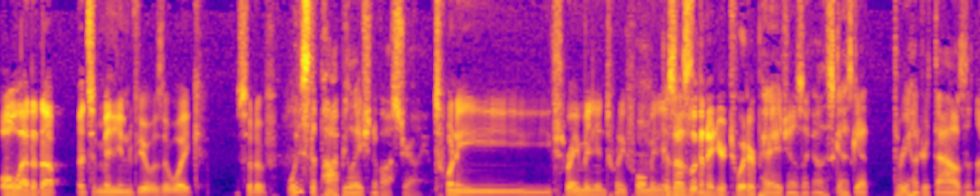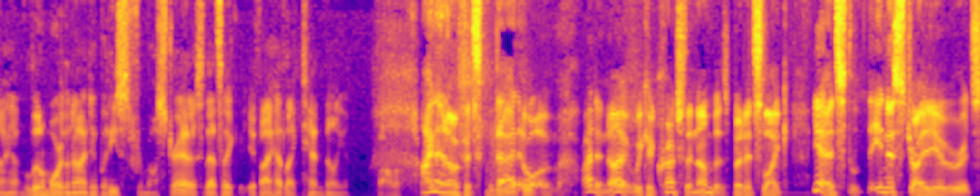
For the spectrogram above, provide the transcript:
all added up, it's a million viewers a week. Sort of What is the population of Australia? 23 million, 24 million. Because I was looking at your Twitter page and I was like, oh, this guy's got 300,000. I have a little more than I do, but he's from Australia. So that's like if I had like 10 million followers. I don't know if it's that. Well, I don't know. We could crunch the numbers, but it's like, yeah, it's in Australia. Where it's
